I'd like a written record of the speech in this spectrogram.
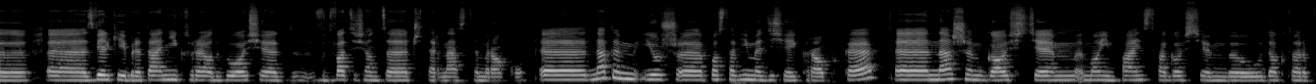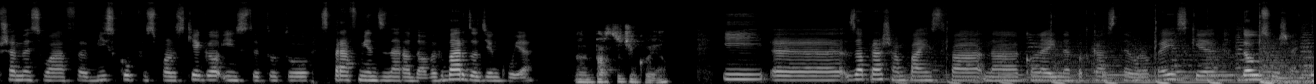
e, z Wielkiej Brytanii, które odbyło się w 2014 roku. E, Na tym już e, postawimy dzisiaj kropkę. Naszym gościem, moim Państwa gościem był dr Przemysław Biskup z Polskiego Instytutu Spraw Międzynarodowych. Bardzo dziękuję. Bardzo dziękuję. I e, zapraszam Państwa na kolejne podcasty europejskie. Do usłyszenia.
